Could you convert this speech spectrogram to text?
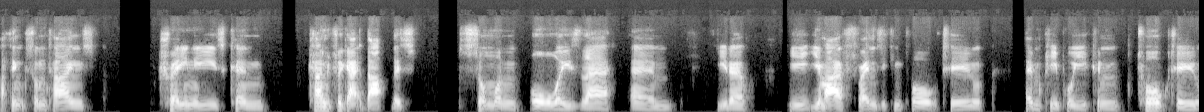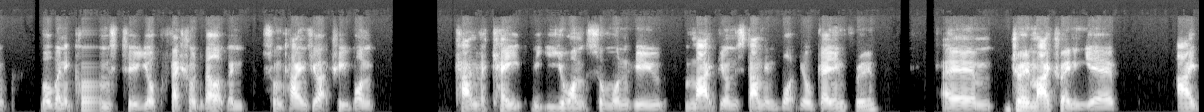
I think sometimes trainees can kind of forget that there's someone always there. Um, you know, you, you might have friends you can talk to and people you can talk to, but when it comes to your professional development, sometimes you actually want kind of a Kate, you want someone who might be understanding what you're going through. Um, during my training year, I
